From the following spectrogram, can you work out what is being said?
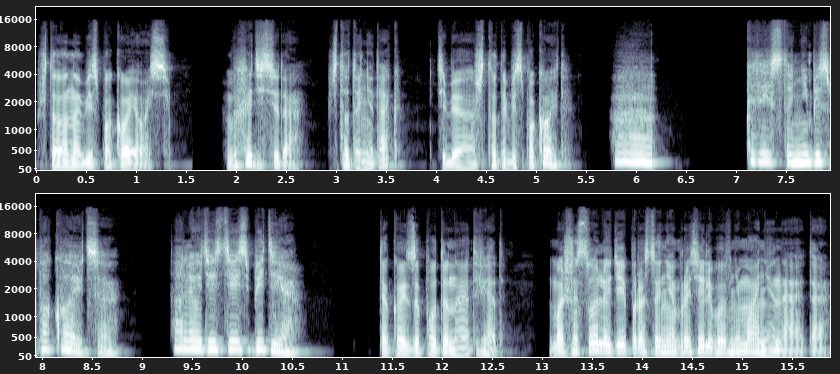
что она беспокоилась. «Выходи сюда. Что-то не так? Тебя что-то беспокоит?» А, Криста не беспокоится. А люди здесь в беде. Такой запутанный ответ. Большинство людей просто не обратили бы внимания на это.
